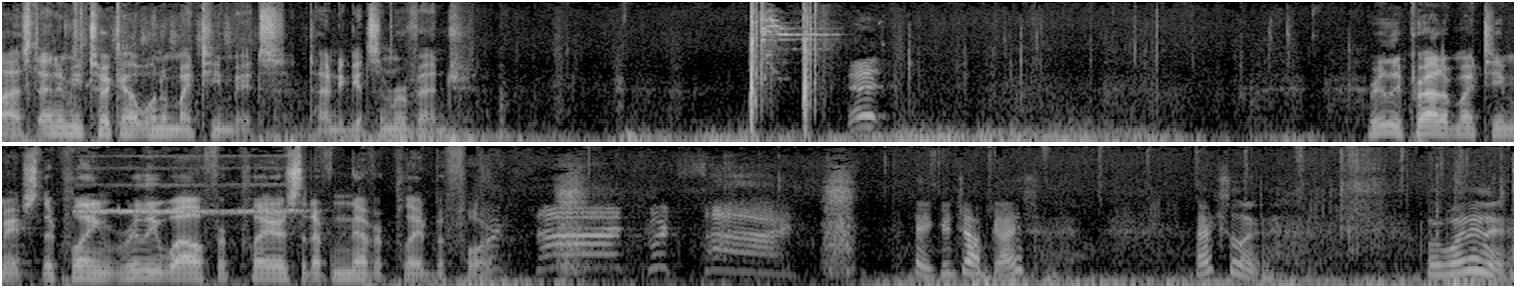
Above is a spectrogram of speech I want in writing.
Last enemy took out one of my teammates. Time to get some revenge. Hit! Really proud of my teammates. They're playing really well for players that I've never played before. Side! Switch sides! Hey, good job, guys. Excellent. We're winning it.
